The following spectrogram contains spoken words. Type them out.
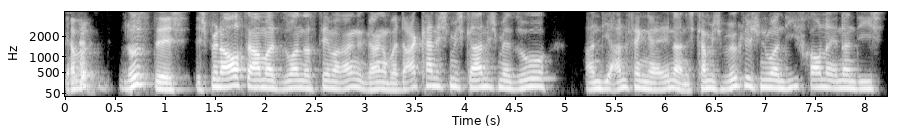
Ja, aber lustig. Ich bin auch damals so an das Thema rangegangen, aber da kann ich mich gar nicht mehr so an die Anfänge erinnern. Ich kann mich wirklich nur an die Frauen erinnern, die ich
